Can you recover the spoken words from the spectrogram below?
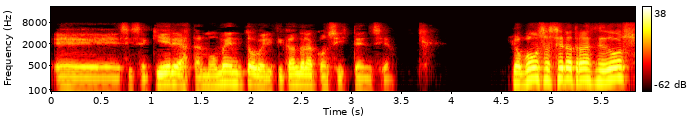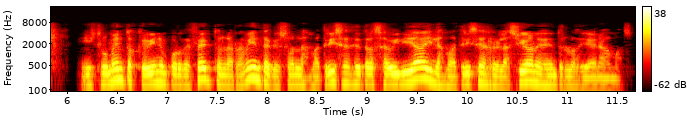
eh, si se quiere, hasta el momento, verificando la consistencia. Lo podemos hacer a través de dos instrumentos que vienen por defecto en la herramienta, que son las matrices de trazabilidad y las matrices de relaciones dentro de los diagramas.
